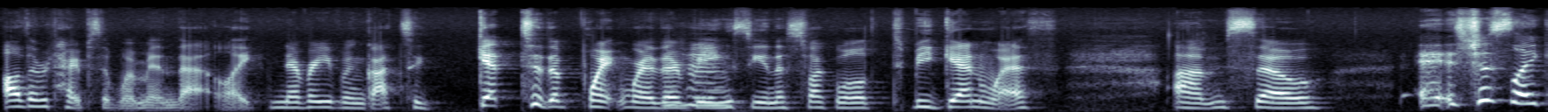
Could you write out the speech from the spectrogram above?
other types of women that like never even got to get to the point where they're being seen as fuckable to begin with? Um, so it's just like,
